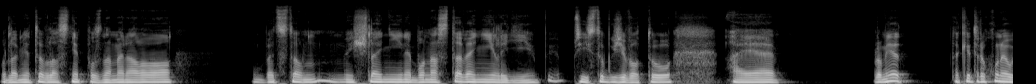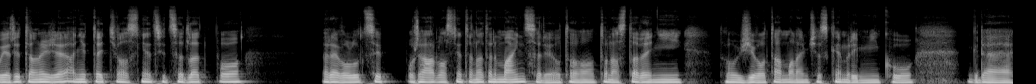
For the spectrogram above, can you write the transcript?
podle mě to vlastně poznamenalo vůbec to myšlení nebo nastavení lidí, přístup k životu a je pro mě taky trochu neuvěřitelné, že ani teď vlastně 30 let po revoluci pořád vlastně tenhle ten mindset, jo, to, to nastavení toho života v malém českém rybníku, kde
